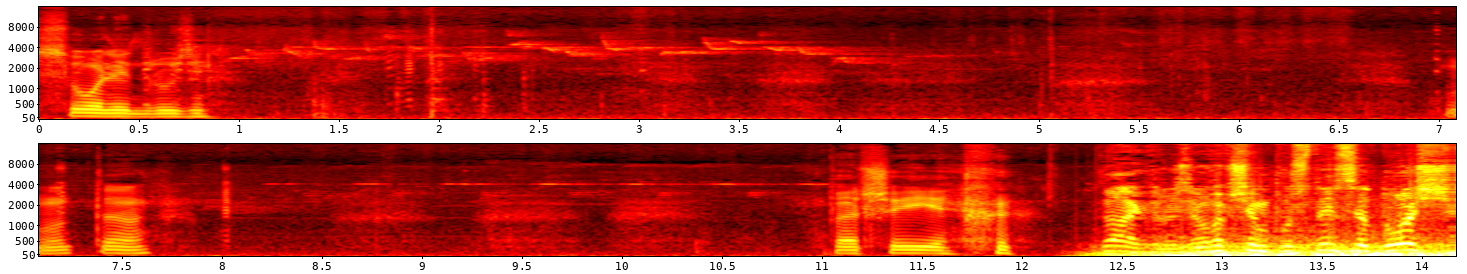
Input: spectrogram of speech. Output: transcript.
Солід, друзі. От так. Перший є. Так, друзі, в общем, пустився дощ.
